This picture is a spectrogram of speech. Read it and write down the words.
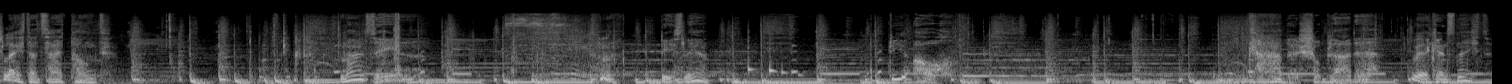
Schlechter Zeitpunkt. Mal sehen. Hm, die ist leer. Die auch. Kabelschublade. Wer kennt's nicht?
